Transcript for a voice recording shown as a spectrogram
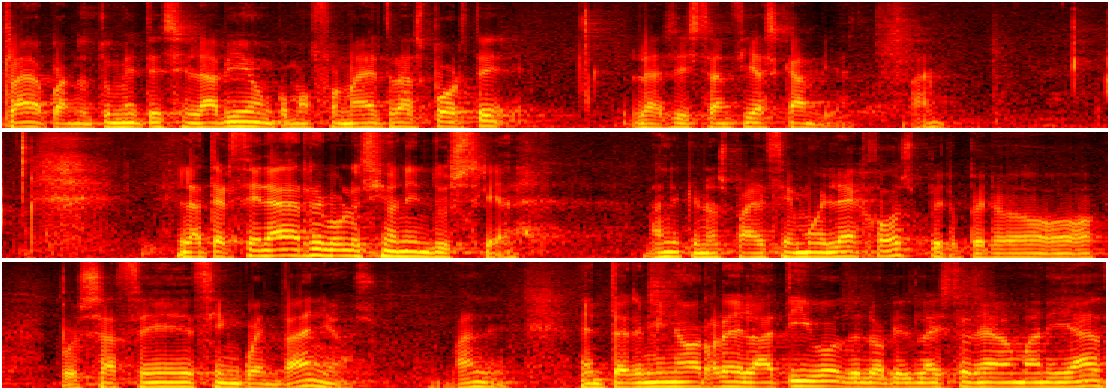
claro cuando tú metes el avión como forma de transporte las distancias cambian la tercera revolución industrial ¿vale? que nos parece muy lejos pero, pero pues hace 50 años en términos relativos de lo que es la historia de la humanidad,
